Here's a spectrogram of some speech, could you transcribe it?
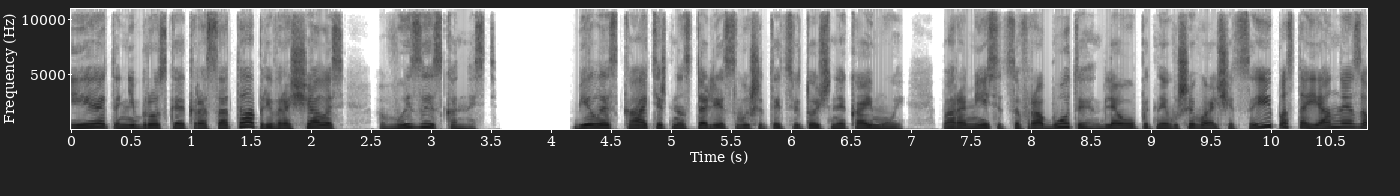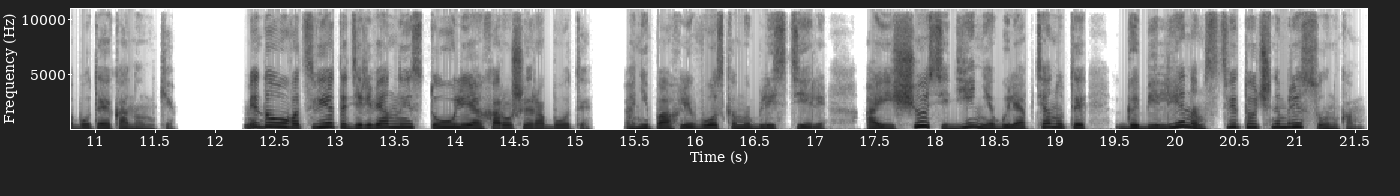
и эта неброская красота превращалась в изысканность. Белая скатерть на столе с вышитой цветочной каймой, пара месяцев работы для опытной вышивальщицы и постоянная забота экономки. Медового цвета деревянные стулья хорошей работы. Они пахли воском и блестели, а еще сиденья были обтянуты гобеленом с цветочным рисунком.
